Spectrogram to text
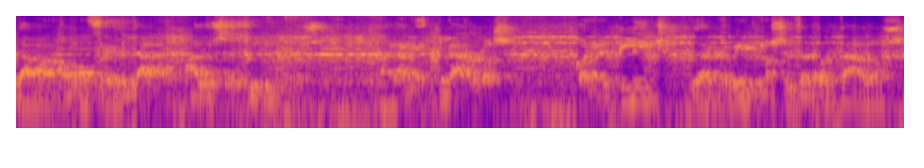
daban como ofrenda a los espíritus, para mezclarlos con el glitch de ritmos entrecortados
